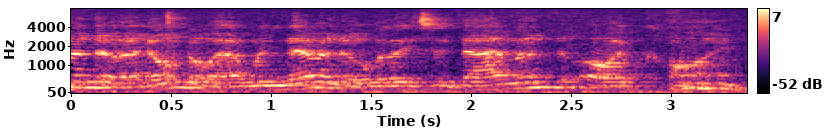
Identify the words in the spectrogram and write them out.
Never know. I don't know. I will never know whether it's a diamond or a coin.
